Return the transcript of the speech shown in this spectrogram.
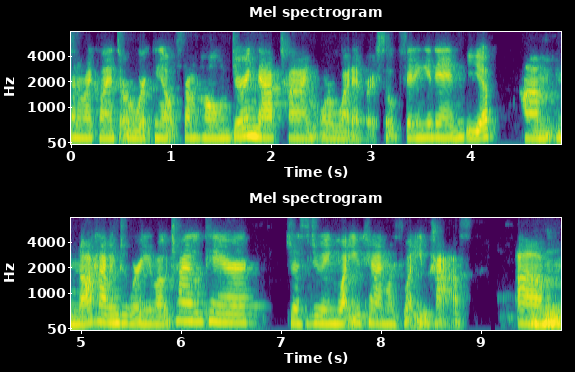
of my clients are working out from home during nap time or whatever. So, fitting it in. Yep. Um, not having to worry about childcare, just doing what you can with what you have. Um, mm-hmm.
